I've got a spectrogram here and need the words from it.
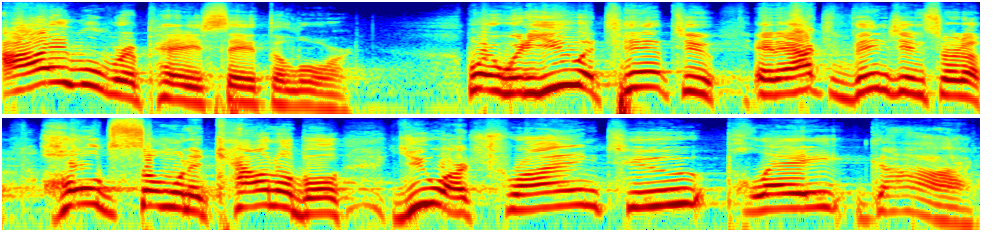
I will repay, saith the Lord. Boy, when you attempt to enact vengeance or to hold someone accountable, you are trying to play God.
